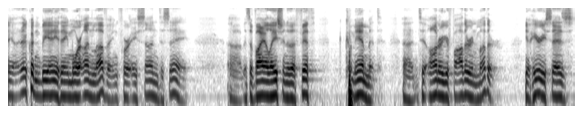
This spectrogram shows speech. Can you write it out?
You know, there couldn't be anything more unloving for a son to say. Uh, it's a violation of the fifth commandment uh, to honor your father and mother. You know, here he says,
